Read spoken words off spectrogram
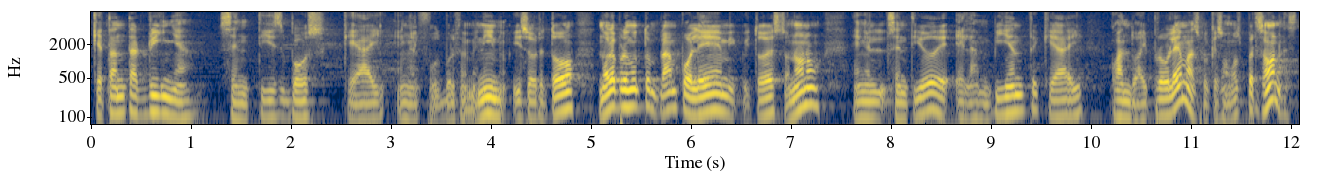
qué tanta riña sentís vos que hay en el fútbol femenino. Y sobre todo, no le pregunto en plan polémico y todo esto, no, no, en el sentido de el ambiente que hay cuando hay problemas, porque somos personas,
